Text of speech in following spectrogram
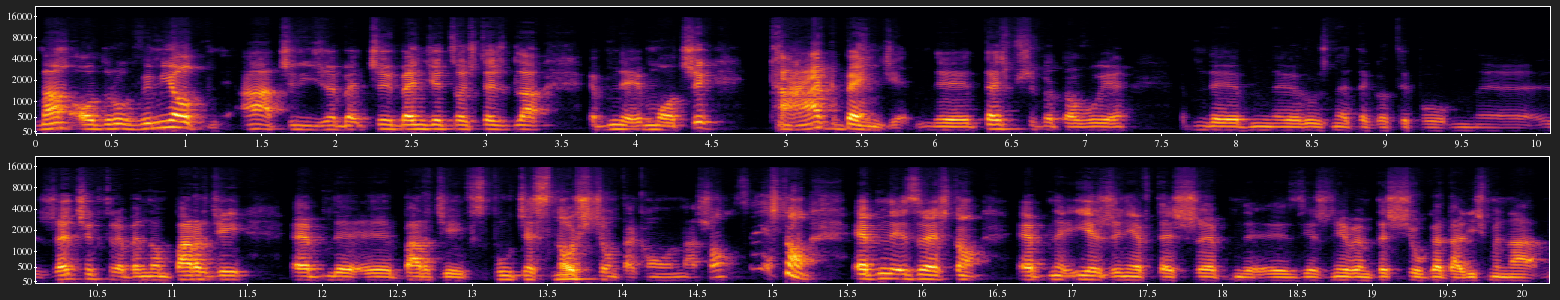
mam odruch wymiotny. A, czyli że, czy będzie coś też dla młodszych? Tak, będzie. Też przygotowuję różne tego typu rzeczy, które będą bardziej, bardziej współczesnością taką naszą. Zresztą, zresztą Jerzyniew też, z Jerzyniewem też się ugadaliśmy na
